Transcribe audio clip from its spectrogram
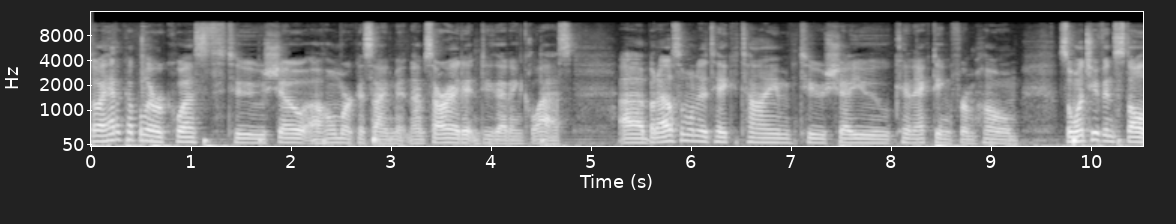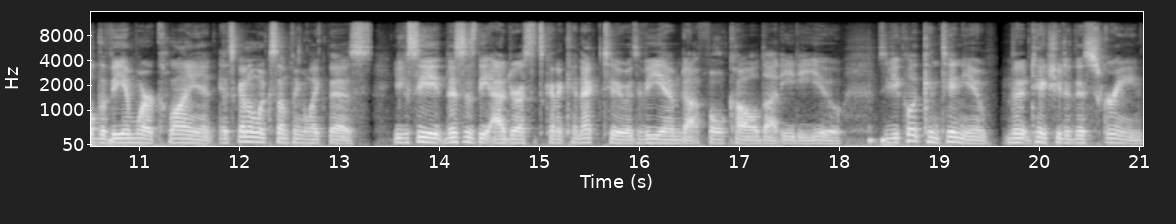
So I had a couple of requests to show a homework assignment, and I'm sorry I didn't do that in class. Uh, but I also wanted to take time to show you connecting from home. So once you've installed the VMware client, it's going to look something like this. You can see this is the address it's going to connect to. It's vm.fullcall.edu. So if you click continue, then it takes you to this screen.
